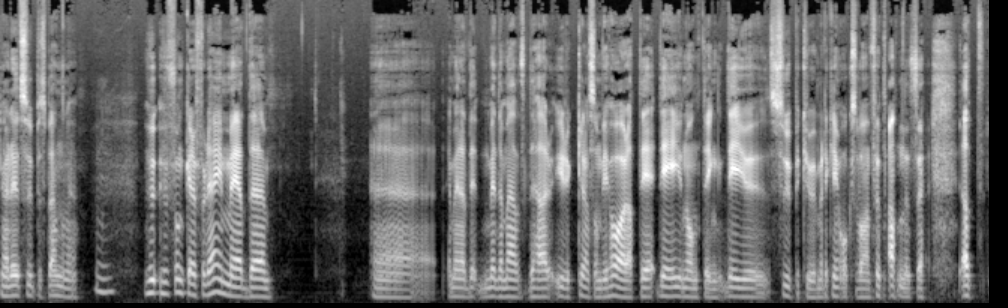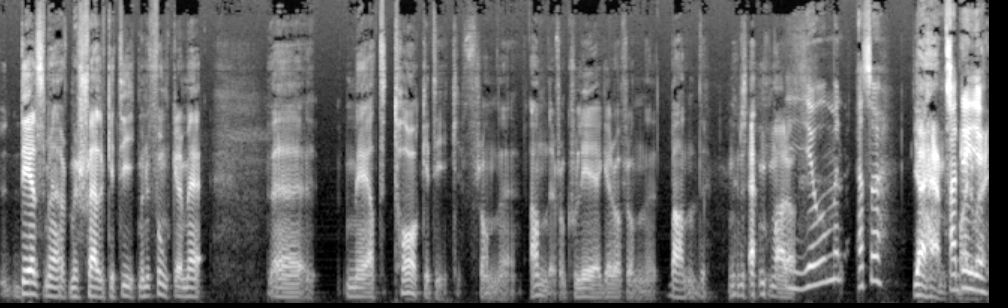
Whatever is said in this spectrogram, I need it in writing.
Ja det är superspännande. Mm. Hur, hur funkar det för dig med eh, eh, jag menar med de här, det här yrkena som vi har att det, det är ju någonting, det är ju superkul men det kan ju också vara en förbannelse. Att dels med det här med självkritik men hur funkar det med eh, med att ta kritik från eh, andra, från kollegor och från eh, bandmedlemmar. Och, Jo men alltså, jag är hemsk Ja, by the ju- way.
